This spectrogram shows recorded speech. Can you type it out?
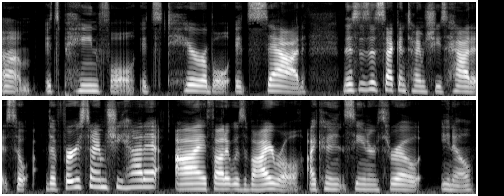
Um, it's painful. It's terrible. It's sad. This is the second time she's had it. So the first time she had it, I thought it was viral. I couldn't see in her throat. You know,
